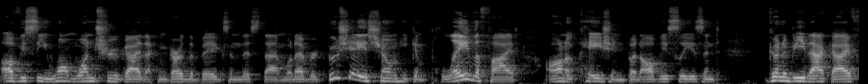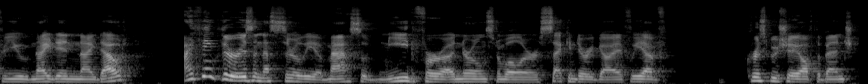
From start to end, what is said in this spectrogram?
Obviously, you want one true guy that can guard the bigs and this, that, and whatever. Boucher has shown he can play the five on occasion, but obviously isn't going to be that guy for you night in, night out. I think there isn't necessarily a massive need for a Nerlens Noel or a secondary guy if we have Chris Boucher off the bench,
